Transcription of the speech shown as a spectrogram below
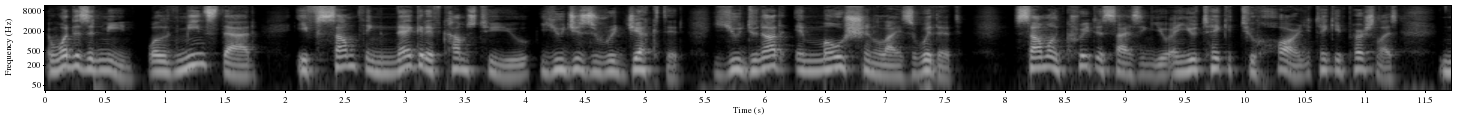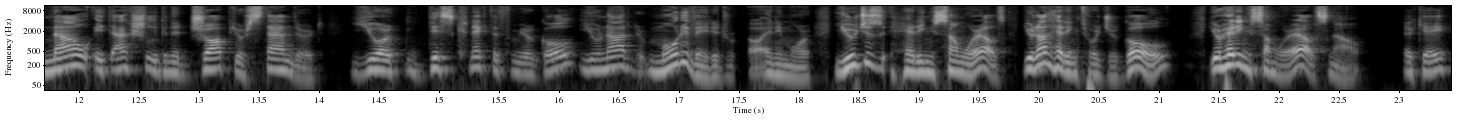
And what does it mean? Well, it means that if something negative comes to you, you just reject it. You do not emotionalize with it. Someone criticizing you and you take it too hard, you take it personalized. Now it actually going to drop your standard. You're disconnected from your goal. You're not motivated uh, anymore. You're just heading somewhere else. You're not heading towards your goal. You're heading somewhere else now. Okay.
